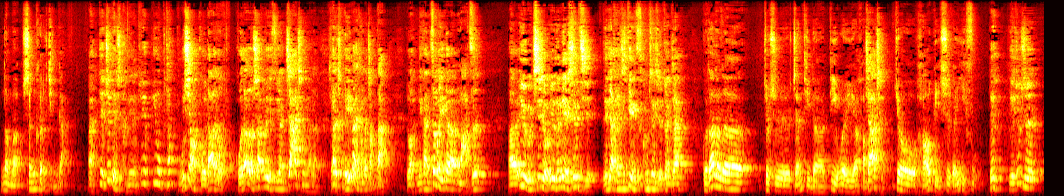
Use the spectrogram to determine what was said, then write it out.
那么深刻的情感。啊，对，这点是肯定的，因为因为它不像果大豆，果大豆像类似于像家禽一样的，它是陪伴他们长大，对吧？你看这么一个马子，啊、又有肌肉又能练身体，人家还是电子工程学专家，果大豆的，就是整体的地位也好，家臣，就好比是个义父，对，也就是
